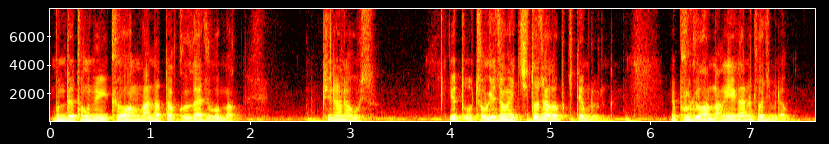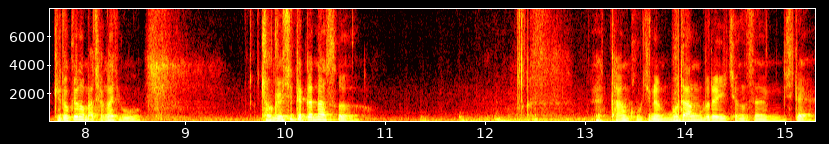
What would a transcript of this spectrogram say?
문 대통령이 교황 만났다고 그거 가지고 막 비난하고 있어. 이게 또 조계종의 지도자가 없기 때문에 그런 거예요. 불교가 망해가는 조짐이라고. 기독교도 마찬가지고. 종교 시대 끝났어. 다음 곡지는 무당들의 정성시대.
